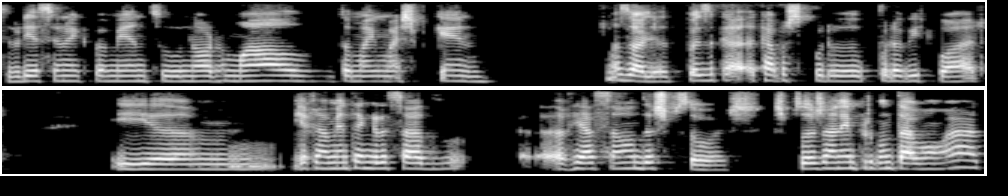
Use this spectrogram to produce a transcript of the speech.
Deveria ser um equipamento normal, um tamanho mais pequeno. Mas olha, depois acabas por, por habituar e, um, e realmente é engraçado a reação das pessoas. As pessoas já nem perguntavam, ah,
